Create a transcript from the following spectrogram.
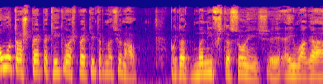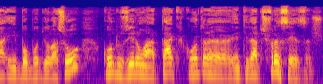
um outro aspecto aqui que é o aspecto internacional. Portanto, manifestações eh, em UH e Bobo de Olaçô conduziram a ataques contra entidades francesas.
